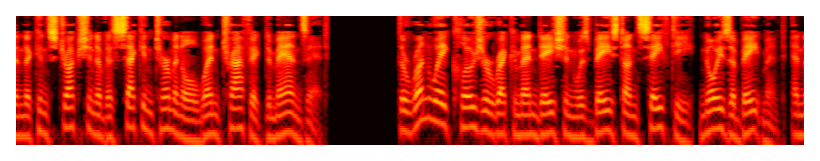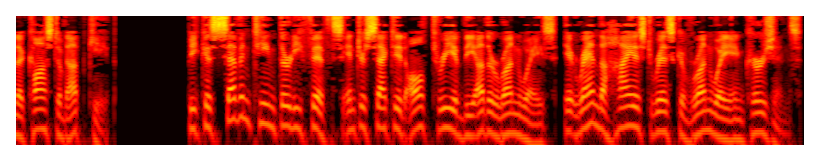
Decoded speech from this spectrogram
and the construction of a second terminal when traffic demands it. The runway closure recommendation was based on safety, noise abatement, and the cost of upkeep. Because 1735 intersected all three of the other runways, it ran the highest risk of runway incursions.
